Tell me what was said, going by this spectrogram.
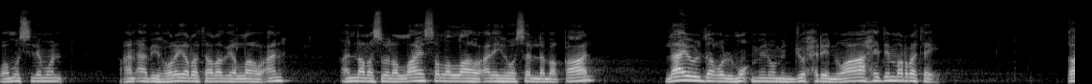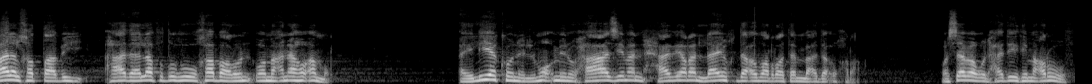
ومسلم عن أبي هريرة رضي الله عنه أن رسول الله صلى الله عليه وسلم قال: لا يلدغ المؤمن من جحر واحد مرتين. قال الخطابي: هذا لفظه خبر ومعناه أمر. أي ليكن المؤمن حازما حذرا لا يخدع مرة بعد أخرى. وسبب الحديث معروف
